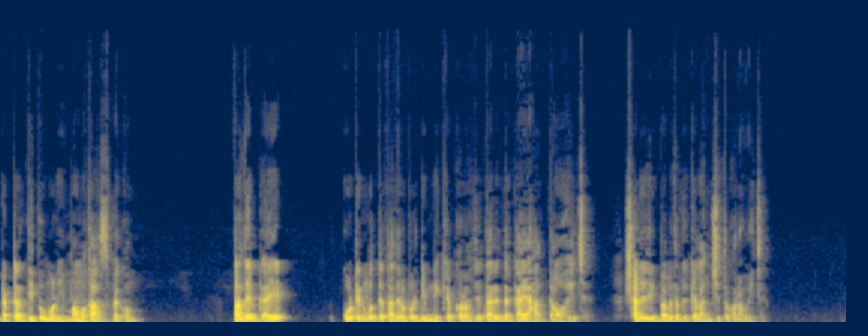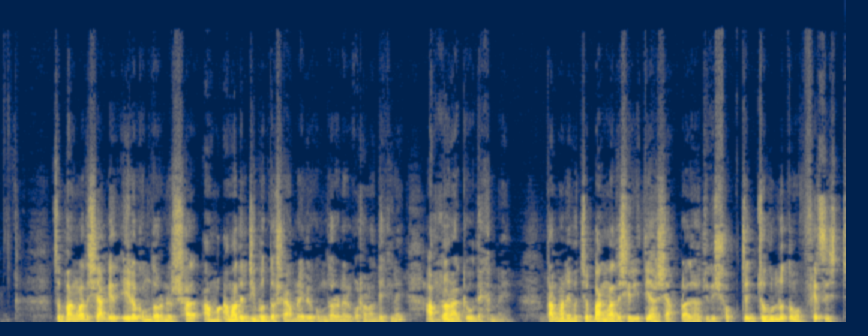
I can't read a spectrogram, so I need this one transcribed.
ডাক্তার দীপুমণি, মমতাজ বেগম, তাদের গায়ে কোর্টের মধ্যে তাদের উপর ডিম নিক্ষেপ করা হয়েছে তাদের গায়ে হাত দেওয়া হয়েছে। শারীরিকভাবে তাদেরকে লাঞ্ছিত করা হয়েছে। তো বাংলাদেশে আগে এরকম ধরনের আমাদের জীবদ্দশায় আমরা এরকম ধরনের ঘটনা দেখি নাই, আপনারা কেউ দেখেন নাই। তার মানে হচ্ছে বাংলাদেশের ইতিহাসে আপনারা যদি সবচেয়ে জঘন্যতম ফেসিস্ট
